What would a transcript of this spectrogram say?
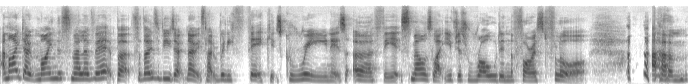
and i don't mind the smell of it but for those of you who don't know it's like really thick it's green it's earthy it smells like you've just rolled in the forest floor um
